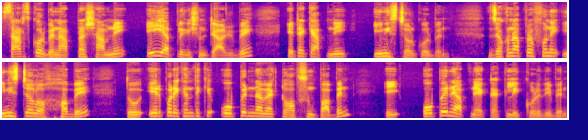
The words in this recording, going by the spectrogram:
সার্চ করবেন আপনার সামনে এই অ্যাপ্লিকেশনটি আসবে, এটাকে আপনি ইনস্টল করবেন। যখন আপনার ফোনে ইনস্টল হবে, তো এরপর এখান থেকে ওপেন নামে একটা অপশন পাবেন। এই ওপেনে আপনি একটা ক্লিক করে দিবেন।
